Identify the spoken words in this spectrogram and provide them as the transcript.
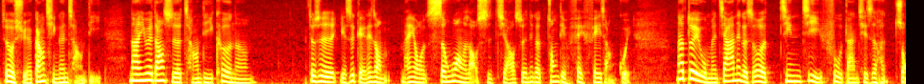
就有学钢琴跟长笛。那因为当时的长笛课呢，就是也是给那种蛮有声望的老师教，所以那个钟点费非常贵。那对于我们家那个时候的经济负担其实很重。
